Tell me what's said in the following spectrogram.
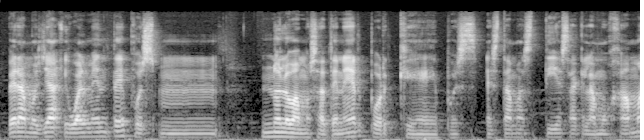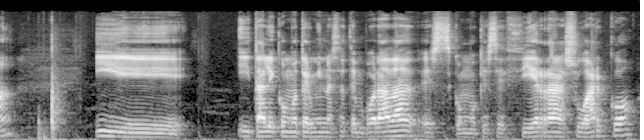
Esperamos ya, igualmente, pues mm, no lo vamos a tener porque pues está más tiesa que la mojama. Y, y tal y como termina esta temporada, es como que se cierra su arco.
